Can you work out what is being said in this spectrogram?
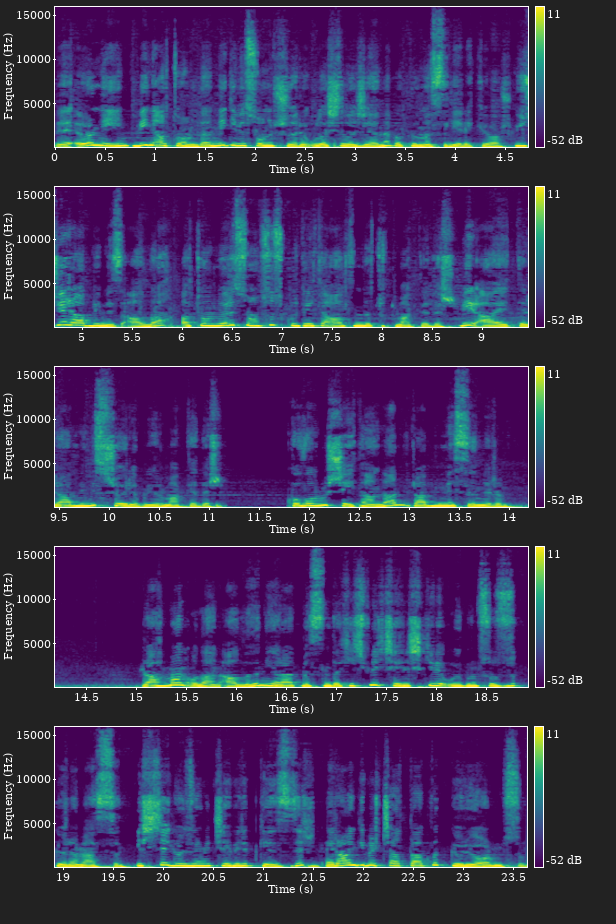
ve örneğin 1000 atomda ne gibi sonuçlara ulaşılacağına bakılması gerekiyor. Yüce Rabbimiz Allah atomları sonsuz kudreti altında tutmaktadır. Bir ayette Rabbimiz şöyle buyurmaktadır. Kovulmuş şeytandan Rabbime sığınırım. Rahman olan Allah'ın yaratmasında hiçbir çelişki ve uygunsuzluk göremezsin. İşte gözünü çevirip gezdir, herhangi bir çatlaklık görüyor musun?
